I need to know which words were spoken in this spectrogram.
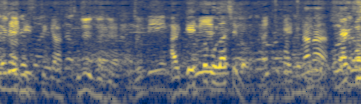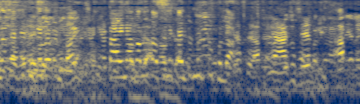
সেই দিক থেকে আসছে জি জি জি যদি আর গেট তো খোলা ছিল না না এটা আইন আদালত আসলে ক্যান্টনমেন্ট তো খোলা আপনি আসছেন। আপনি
